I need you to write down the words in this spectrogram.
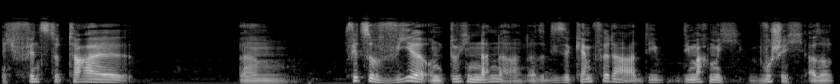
Ich find's total ähm, viel zu wir und durcheinander. Also diese Kämpfe da, die, die machen mich wuschig. Also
